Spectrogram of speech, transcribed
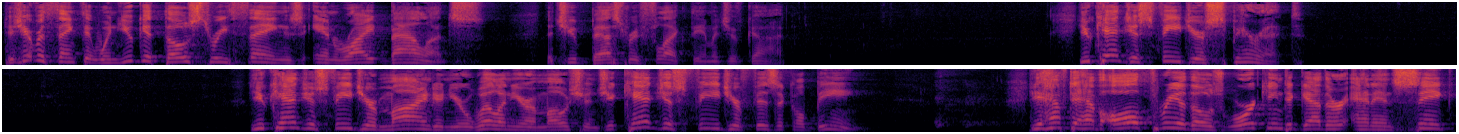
did you ever think that when you get those three things in right balance, that you best reflect the image of God? You can't just feed your spirit. You can't just feed your mind and your will and your emotions. You can't just feed your physical being. You have to have all three of those working together and in sync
